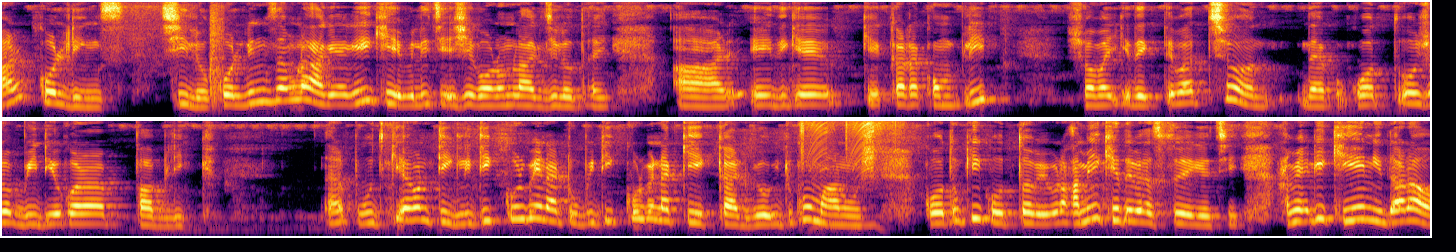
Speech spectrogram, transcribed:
আর কোল্ড ড্রিঙ্কস ছিল। কোল্ড ড্রিঙ্কস আমরা আগে আগেই খেয়ে ফেলেছি, এসে গরম লাগছিল তাই। আর এইদিকে কেক কাটা কমপ্লিট সবাইকে দেখতে পাচ্ছ? দেখো কত সব ভিডিও করা পাবলিক আর পুচকে এখন টিকলি টিক করবে না, টুপি টিক করবে না, কেক কাটবে, ওইটুকু মানুষ। কত কি করতে হবে? এবার আমি খেতে ব্যস্ত হয়ে গেছি। আমি আগে খেয়ে নি, দাঁড়াও।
